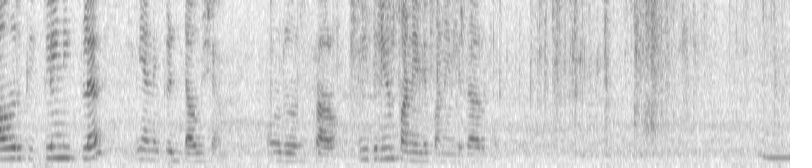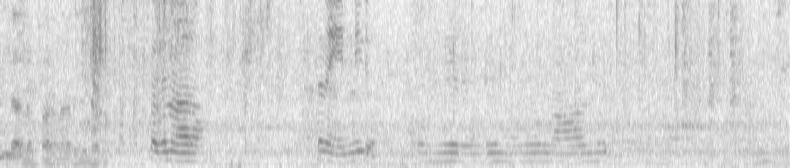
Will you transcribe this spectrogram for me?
அவருக்கு கிளினிக் ப்ளஸ் எனக்கு டவ் ஷாம்பு ஒரு ஒரு சரம். இதுலேயும் பன்னெண்டு பன்னெண்டு தான் இருக்கும். பதினாறாம் இத்தனை எண்ணிடும் ஒன்று ரெண்டு மூணு நாலு அஞ்சு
